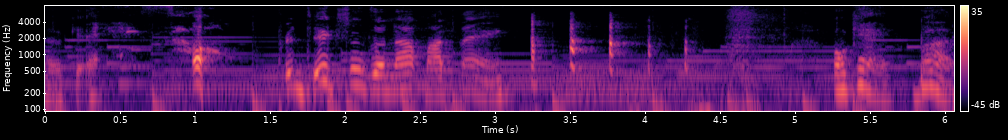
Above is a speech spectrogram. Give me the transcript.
Okay, so predictions are not my thing. okay, but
